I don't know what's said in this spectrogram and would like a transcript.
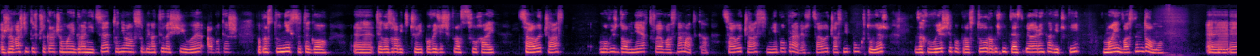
że właśnie ktoś przekracza moje granice, to nie mam w sobie na tyle siły, albo też po prostu nie chcę tego, tego zrobić, czyli powiedzieć wprost, słuchaj, cały czas mówisz do mnie jak twoja własna matka, cały czas mnie poprawiasz, cały czas mnie punktujesz, zachowujesz się po prostu, robisz mi test białej rękawiczki w moim własnym domu. Mhm.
